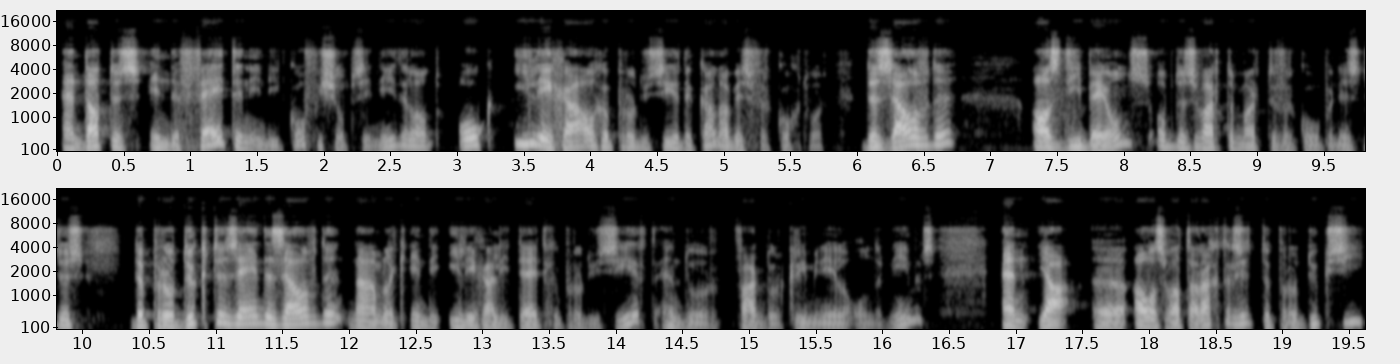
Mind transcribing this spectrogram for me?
En dat dus in de feiten in die coffeeshops in Nederland ook illegaal geproduceerde cannabis verkocht wordt. Dezelfde als die bij ons op de zwarte markt te verkopen is. Dus de producten zijn dezelfde, namelijk in de illegaliteit geproduceerd en door, vaak door criminele ondernemers. En ja, uh, alles wat daarachter zit, de productie,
